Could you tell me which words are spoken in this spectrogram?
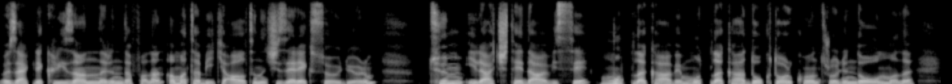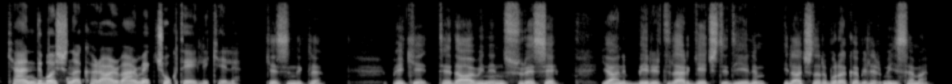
Özellikle kriz anlarında falan ama tabii ki altını çizerek söylüyorum. Tüm ilaç tedavisi mutlaka ve mutlaka doktor kontrolünde olmalı. Kendi başına karar vermek çok tehlikeli. Kesinlikle. Peki tedavinin süresi? Yani belirtiler geçti diyelim, ilaçları bırakabilir miyiz hemen?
